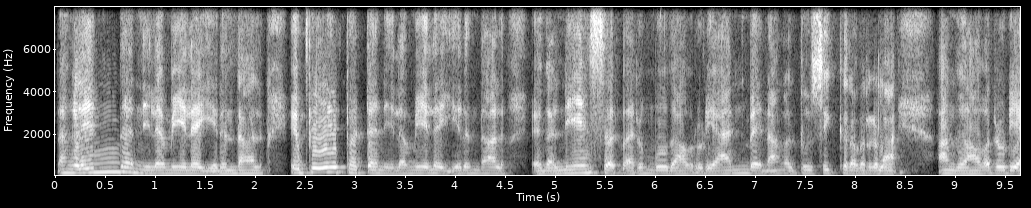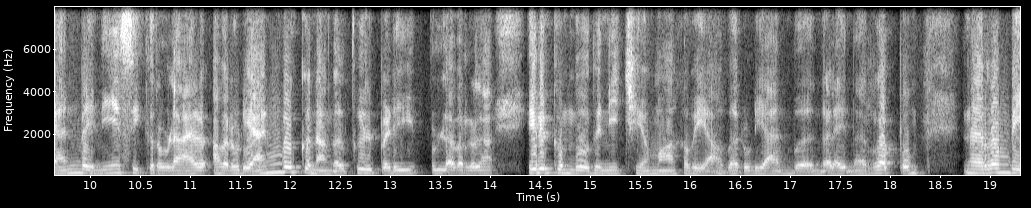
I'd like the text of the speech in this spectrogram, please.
நாங்கள் எந்த நிலைமையில இருந்தாலும் எப்பேற்பட்ட நிலைமையில இருந்தாலும் எங்கள் நேசர் வரும்போது அவருடைய அன்பை நாங்கள் துசிக்கிறவர்களா அங்கு அவருடைய அன்பை நேசிக்கிறவர்களா அவருடைய அன்புக்கு நாங்கள் கீழ்ப்படி உள்ளவர்களா இருக்கும்போது நிச்சயமாகவே அவருடைய அன்பு எங்களை நிரப்பும். நிரம்பி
